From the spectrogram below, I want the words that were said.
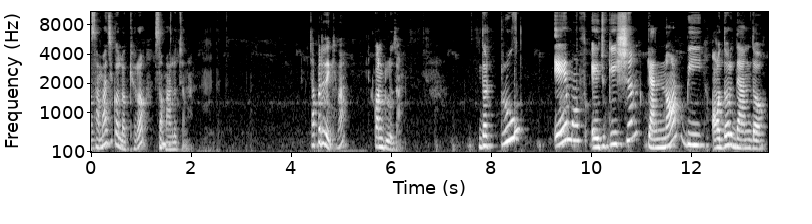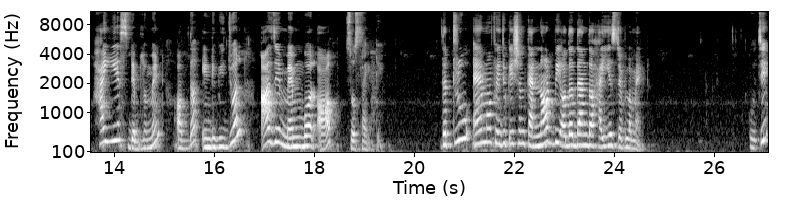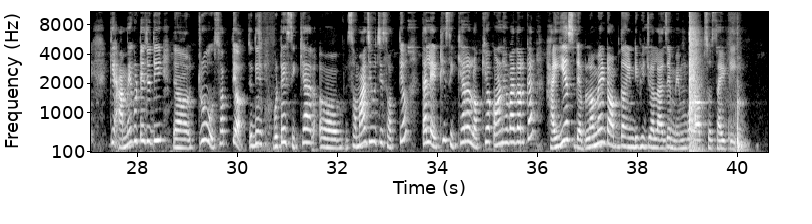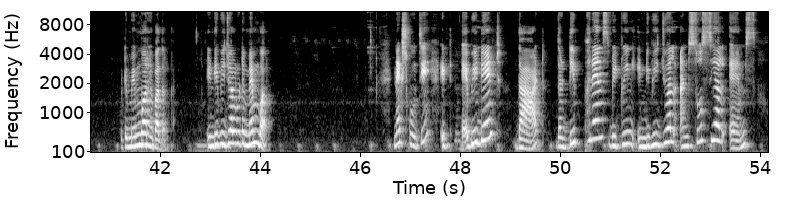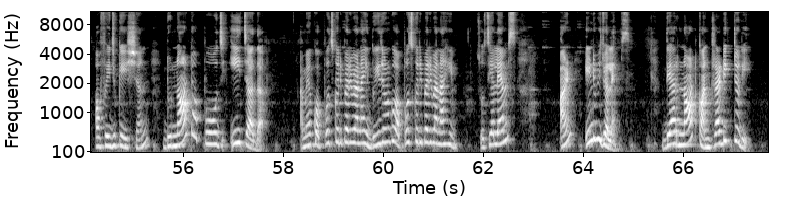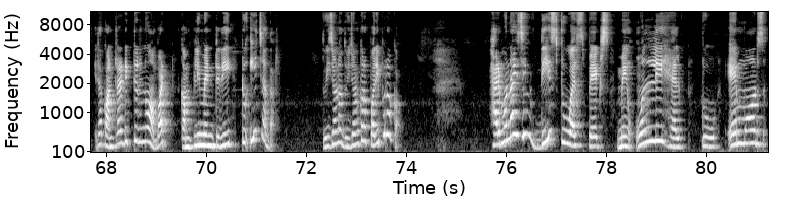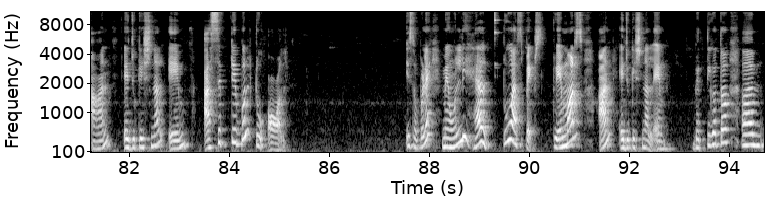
ସାମାଜିକ ଲକ୍ଷ୍ୟର ସମାଲୋଚନା ତାପରେ ଦେଖିବା conclusion the true aim of education cannot be other than the highest development of the individual as a member of society The true aim of education cannot be other than the highest development. କହୁଛି କି ଆମେ ଗୋଟେ ଯଦି true ସତ୍ୟ ଯଦି ଗୋଟେ ଶିକ୍ଷା ସମାଜ ହେଉଛି ସତ୍ୟ ତାହେଲେ ଏଠି ଶିକ୍ଷାର ଲକ୍ଷ୍ୟ କ'ଣ ହେବା ଦରକାର highest development of the individual as a member of society ଗୋଟେ ମେମ୍ବର ହେବା ଦରକାର ଇଣ୍ଡିଭିଜୁଆଲ୍ ଗୋଟେ ମେମ୍ବର ନେକ୍ସଟ କହୁଛି it evident that the difference between individual and social aims of education do not oppose each other आम आपको oppose करना दुईज को अपोज कर करना social aims and individual aims they are not contradictory इटा कंट्राडिक्टरी नुह but complementary to each other दुईज दुईज परिपूरक harmonising this two aspects may only help to aim modes on educational aim acceptable to all is obole may only help two aspects to aimers on educational aim ବ୍ୟକ୍ତିଗତ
